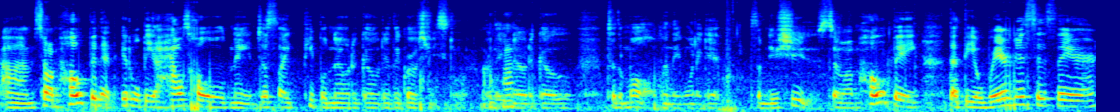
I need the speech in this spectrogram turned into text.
Um, so I'm hoping that it'll be a household name, just like people know to go to the grocery store or they know to go to the mall when they want to get some new shoes. So I'm hoping that the awareness is there.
